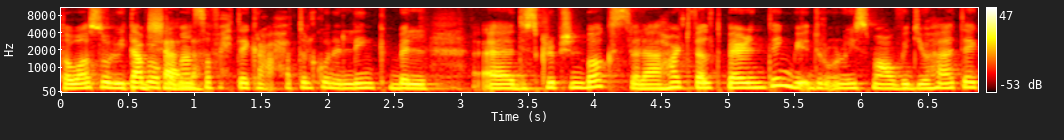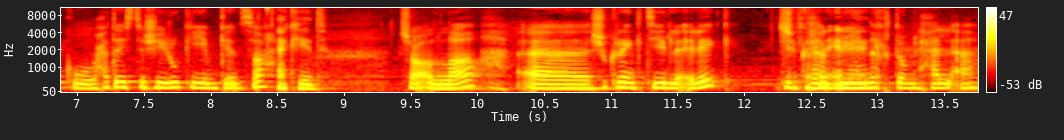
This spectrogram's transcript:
تواصل ويتابعوا كمان. صفحتك. رح أحط لكم ال link بال description box ل Heartfelt Parenting بيقدروا إنه يسمعوا فيديوهاتك وحتى يستشيروكي يمكن صح؟ أكيد. إن شاء الله. آه شكرا كثير لك شكراً إلك. نختم الحلقة؟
